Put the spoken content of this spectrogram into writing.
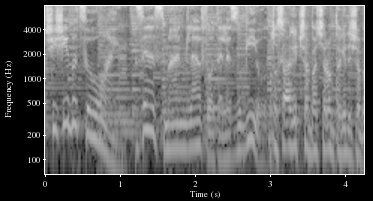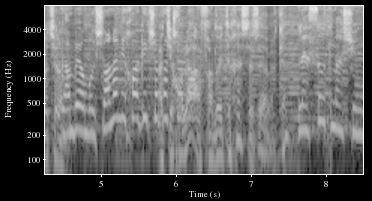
שישי בצהריים, זה הזמן לעבוד על הזוגיות. את רוצה להגיד שבת שלום, תגידי שבת שלום. גם ביום ראשון אני יכולה להגיד שבת שלום? את יכולה, אף אחד לא יתייחס לזה, אבל כן. לעשות משהו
